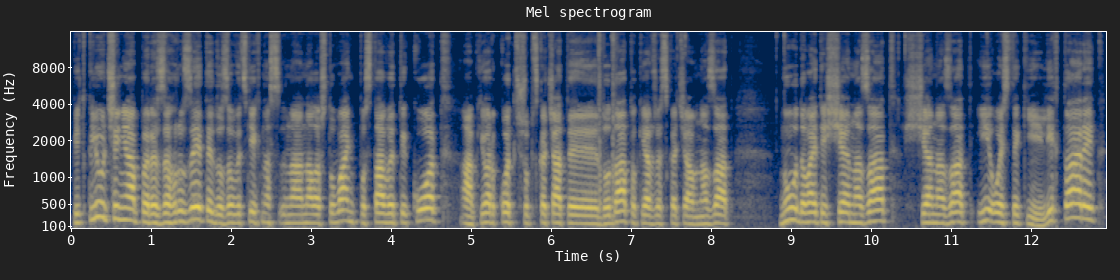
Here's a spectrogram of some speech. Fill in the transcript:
Підключення, перезагрузити до заводських налаштувань, поставити код. А, QR-код, щоб скачати додаток, я вже скачав назад. Ну, давайте ще назад, ще назад. І ось такі: ліхтарик,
